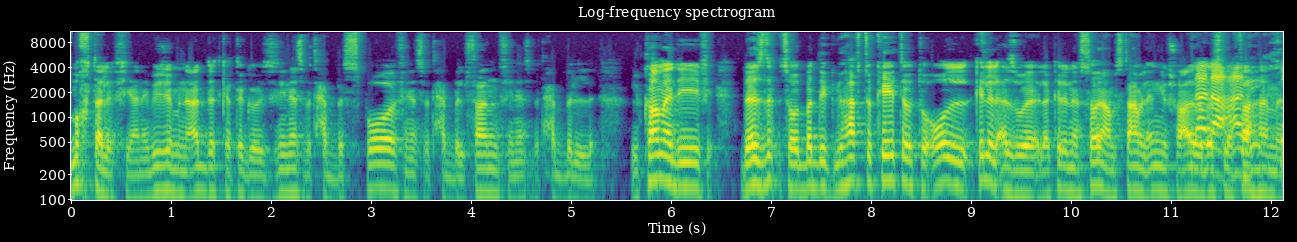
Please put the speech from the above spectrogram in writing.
مختلف. يعني بيجي من عدة كاتيجوريز في ناس بتحب السبور في ناس بتحب الفن في ناس بتحب الكوميدي في there's the- so بدك you have to cater to all كل الأذواق لكل الناس. سوري عم بستعمل انجلش وعربي لا لا بس لفهم خذ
